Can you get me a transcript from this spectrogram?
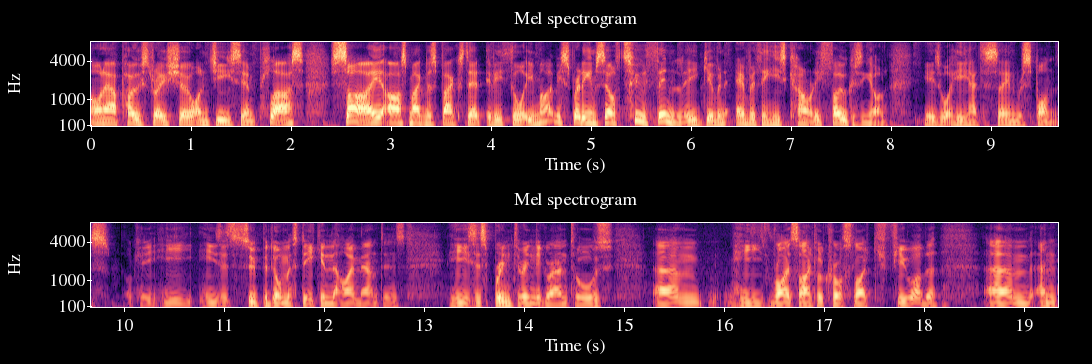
on our post-race show on GCN Plus, Si asked Magnus Bäckstedt if he thought he might be spreading himself too thinly given everything he's currently focusing on. Here's what he had to say in response. Okay, he, he's a super domestique in the high mountains. He's a sprinter in the Grand Tours. Um, he rides cyclocross like few other. Um, and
